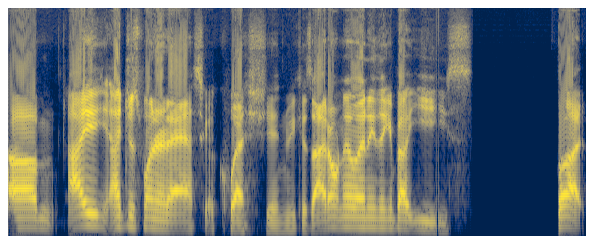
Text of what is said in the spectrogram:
Um, I I just wanted to ask a question because I don't know anything about Ys, but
